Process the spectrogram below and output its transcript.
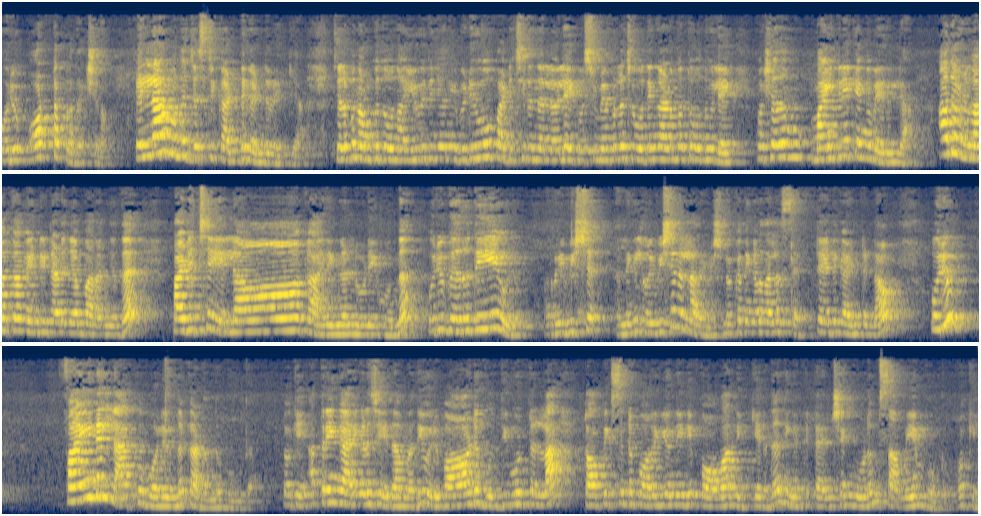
ഒരു ഓട്ടപ്രദക്ഷിണം. എല്ലാം ഒന്ന് ജസ്റ്റ് കണ്ട് കണ്ട് വെക്കുക. ചിലപ്പോൾ നമുക്ക് തോന്നും അയ്യോ ഇത് ഞാൻ എവിടെയോ പഠിച്ചിരുന്നല്ലോ അല്ലേ? ക്വസ്റ്റ്യൻ പേപ്പറിലെ ചോദ്യം കാണുമ്പോൾ തോന്നൂലേ? പക്ഷെ അത് മൈൻഡിലേക്ക് അങ്ങ് വരില്ല. അത് ഒഴിവാക്കാൻ വേണ്ടിയിട്ടാണ് ഞാൻ പറഞ്ഞത്. പഠിച്ച എല്ലാ കാര്യങ്ങളിലൂടെയും ഒന്ന് ഒരു വെറുതെ ഒരു റിവിഷൻ അല്ലെങ്കിൽ റിവിഷൻ അല്ല റിവിഷനൊക്കെ നിങ്ങൾ നല്ല സെറ്റ് ആയിട്ട് കഴിഞ്ഞിട്ടുണ്ടാവും. ഒരു ഫൈനൽ ലാപ്പ് പോലെ ഒന്ന് കടന്നു പോവുക ഓക്കെ അത്രയും കാര്യങ്ങൾ ചെയ്താൽ മതി. ഒരുപാട് ബുദ്ധിമുട്ടുള്ള ടോപ്പിക്സിന്റെ പുറകെ ഒന്നും ഇനി പോവാൻ നിൽക്കരുത്. നിങ്ങൾക്ക് ടെൻഷൻ കൂടും സമയം പോകും. ഓക്കെ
